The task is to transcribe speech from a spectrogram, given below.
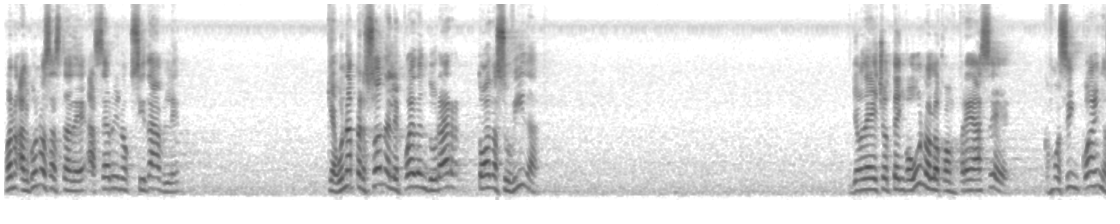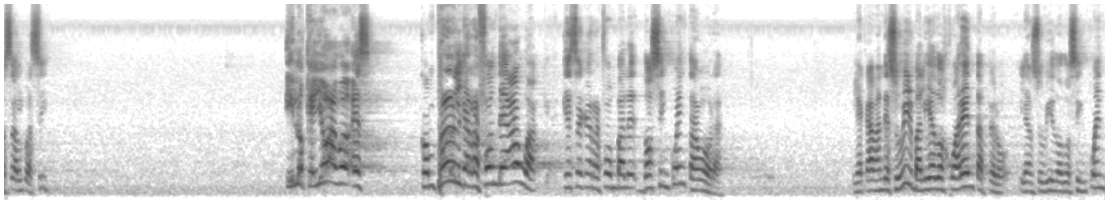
bueno, algunos hasta de acero inoxidable, que a una persona le pueden durar toda su vida. Yo de hecho tengo uno, lo compré hace como cinco años, algo así. Y lo que yo hago es comprar el garrafón de agua, que ese garrafón vale 2.50 ahora. Le acaban de subir, valía 2.40, pero le han subido a 2.50.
